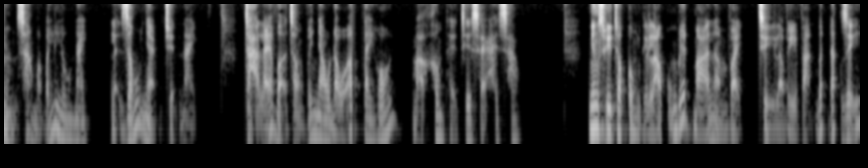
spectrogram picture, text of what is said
làm sao mà bấy lâu nay Lại giấu nhẹm chuyện này. Chả lẽ vợ chồng với nhau đầu ấp tay gối Mà không thể chia sẻ hay sao? Nhưng suy cho cùng thì lão cũng biết bà ấy làm vậy Chỉ là vì vạn bất đắc dĩ,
